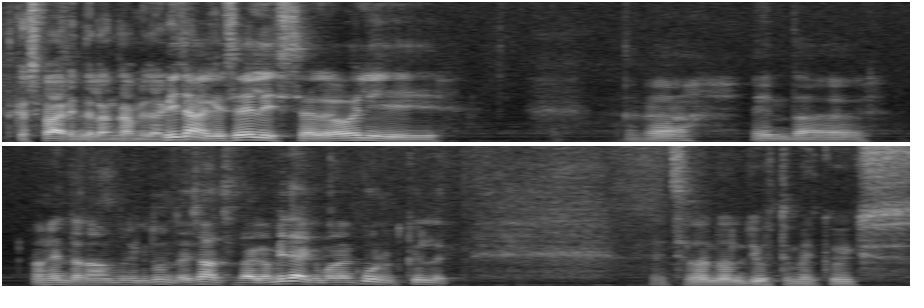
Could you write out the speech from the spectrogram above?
et kas Fääridel on ka midagi? midagi sellist seal oli. aga jah, enda noh, enda näol muidugi tunda ei saanud seda, aga midagi ma olen kuulnud küll, et et seal on olnud juhtumeid, kui üks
